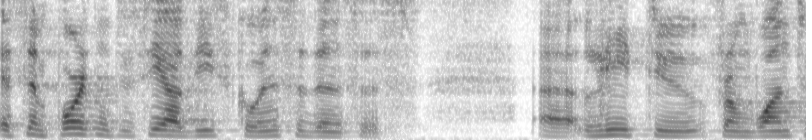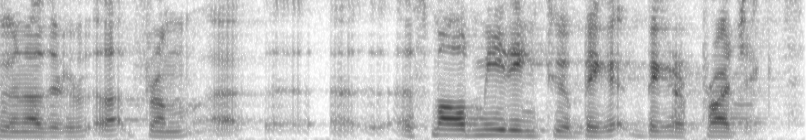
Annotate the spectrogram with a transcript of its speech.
it's important to see how these coincidences uh, lead to from one to another, uh, from a, a small meeting to a bigger bigger project.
